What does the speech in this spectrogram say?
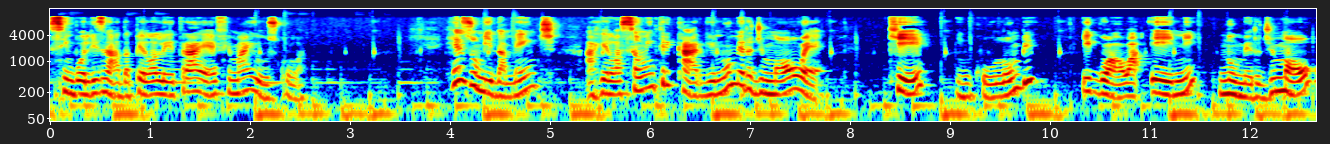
simbolizada pela letra F maiúscula. Resumidamente, a relação entre carga e número de mol é Q em Coulomb igual a N, número de mol,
